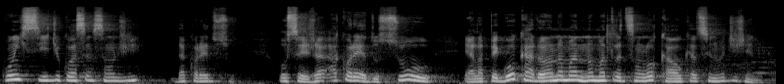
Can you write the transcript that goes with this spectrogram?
coincide com a ascensão de, da Coreia do Sul. Ou seja, a Coreia do Sul ela pegou carona numa, numa tradição local, que é o cinema de gênero.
